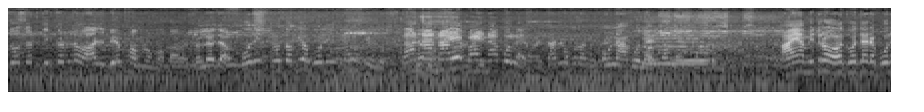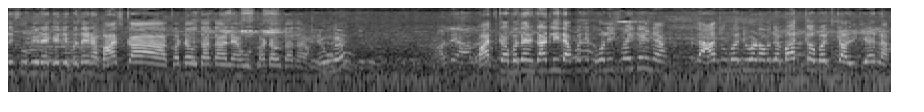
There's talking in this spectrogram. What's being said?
ચોસઠથી કરી લો આજે ફોર્મ નો મારે જાઓ. પોલીસનું તો કયો પોલીસ? નું થયું ના ના ના એ ભાઈ ના બોલાય. ના બોલાય. અહીંયા મિત્રો હદ વધારે પોલીસ ઊભી રહી ગઈ છે. બધાના બાચકા કઢાવતા હતા ને એવું કઢાવતા હતા. એવું. બાચકા બધાને કાઢી લીધા. પછી પોલીસ વહી ગઈ ને? એટલે આજુબાજુ વાળા બધા બાચકા બચકાવી ગયા. એલા.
